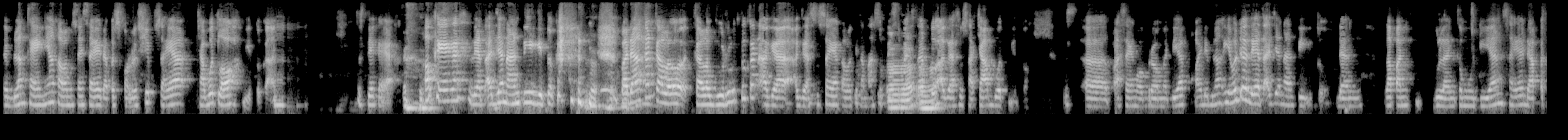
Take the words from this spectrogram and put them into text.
saya bilang kayaknya kalau misalnya saya dapat scholarship, saya cabut loh, gitu kan. Terus dia kayak, oke, okay, lihat aja nanti gitu kan. Padahal kan kalau kalau guru tuh kan agak agak susah ya kalau kita masuk di semester uh -huh, uh tuh agak susah cabut gitu. Terus uh, pas saya ngobrol sama dia, pokoknya dia bilang, ya udah lihat aja nanti gitu. Dan 8 bulan kemudian saya dapat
